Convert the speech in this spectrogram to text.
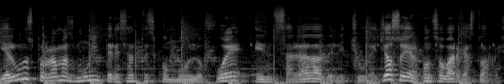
y algunos programas muy interesantes como lo fue Ensalada de Lechuga. Yo soy Alfonso Vargas Torres.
